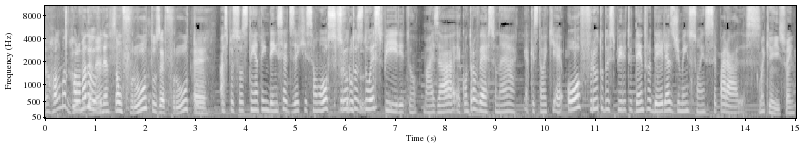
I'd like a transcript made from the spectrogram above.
rola uma dúvida, Rola uma dúvida. Né? São frutos, é fruto? É as pessoas têm a tendência a dizer que são os, os frutos, frutos, do espírito, mas há, é controverso, né? A questão é que é o fruto do espírito e dentro dele as dimensões separadas. Como é que é isso, hein?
